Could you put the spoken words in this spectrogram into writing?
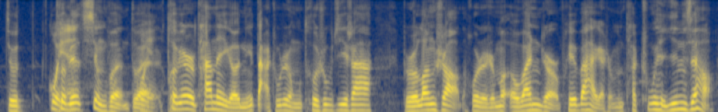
就。特别兴奋，对，特别是他那个你打出这种特殊击杀，比如说 long shot 或者什么 avenger payback 什么，他出那音效，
